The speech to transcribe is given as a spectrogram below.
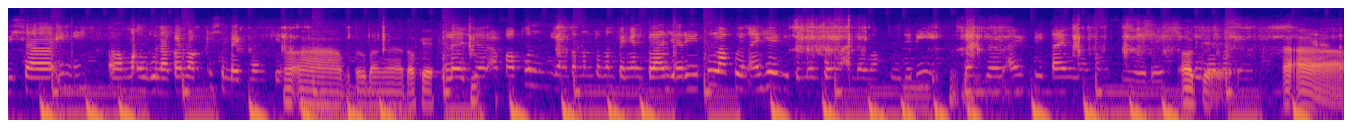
bisa ini eh, menggunakan waktu sebaik mungkin ah, ah, betul banget. Oke. belajar apa pun yang teman-teman pengen pelajari itu lakuin aja gitu mumpung ada waktu jadi enjoy every time moment sih deh Oke. Ah.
